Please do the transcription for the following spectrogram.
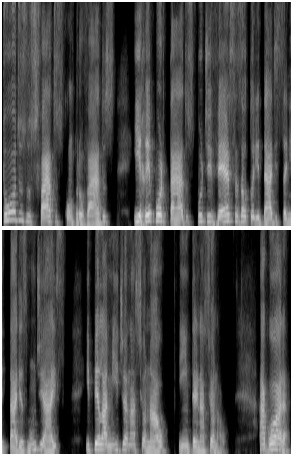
todos os fatos comprovados e reportados por diversas autoridades sanitárias mundiais e pela mídia nacional e internacional. Agora,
